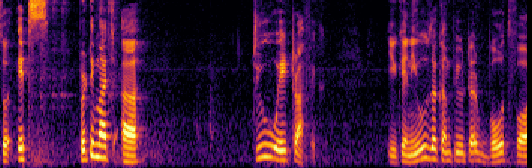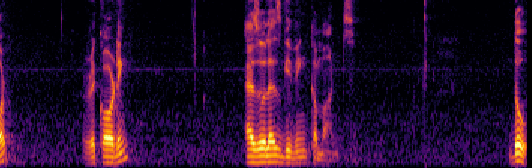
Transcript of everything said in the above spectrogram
So, it is pretty much a two way traffic. You can use the computer both for recording as well as giving commands though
